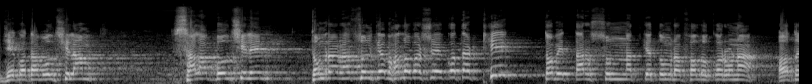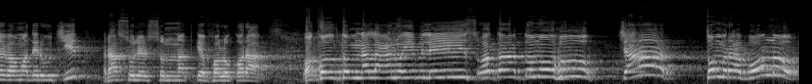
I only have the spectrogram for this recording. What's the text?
যে কথা বলছিলাম সালাব বলছিলেন, তোমরা রাসূলকে ভালোবাসো, এ কথা ঠিক, তবে তার সুন্নাতকে তোমরা ফলো করো না। অতএব আমাদের উচিত রাসূলের সুন্নাতকে ফলো করা। অকল তোমরা লানু চার, তোমরা বলো,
